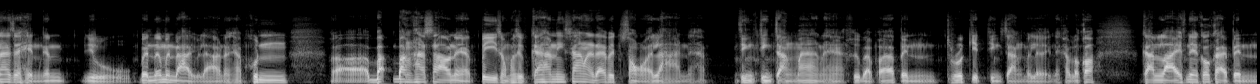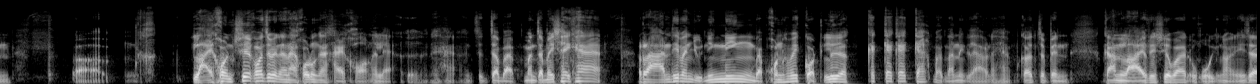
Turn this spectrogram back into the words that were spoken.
น่าจะเห็นกันอยู่เป็นเรื่องเป็นราวอยู่แล้วนะครับ คุณ บับังฮาซาวเนี่ยปี 2019 นี่สร้างรายได้ไป 200 ล้านนะครับจริงจริงจังมากนะฮะคือแบบว่าเป็นธุรกิจจริงจังไปเลยนะครับ แล้วก็การไลฟ์เนี่ยก็กลายเป็นหลายคนเชื่อว่าจะเป็นอนาคตของการขายของเลยแหละเออนะฮะจะจะแบบมันจะไม่ใช่แค่ร้านที่มันอยู่นิ่งๆ แบบคนเข้าไปกดเลือกแก๊กแก๊กแก๊กแก๊กแบบนั้นอีกแล้วนะครับ ก็จะเป็นการไลฟ์ที่เชื่อว่าโอ้โหอีกหน่อยนี่จะ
